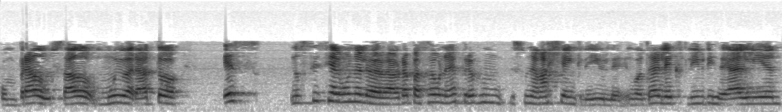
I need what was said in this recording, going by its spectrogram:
comprado usado muy barato es, no sé si alguno lo habrá pasado una vez, pero es, es una magia increíble. Encontrar el ex libris de alguien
